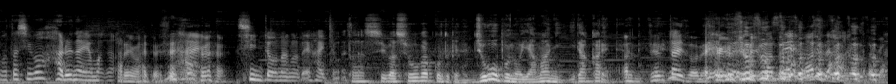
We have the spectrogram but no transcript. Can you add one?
私は春名山があれも入ってますね。はい。神道なので入ってました私は小学校の時はね上部の山に抱かれてあ全体像ね。そうそうそうそう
